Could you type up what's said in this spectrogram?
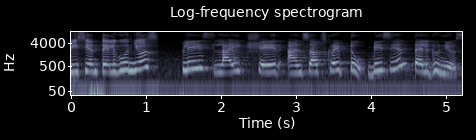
BCN Telugu news please like share and subscribe to BCN Telugu news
